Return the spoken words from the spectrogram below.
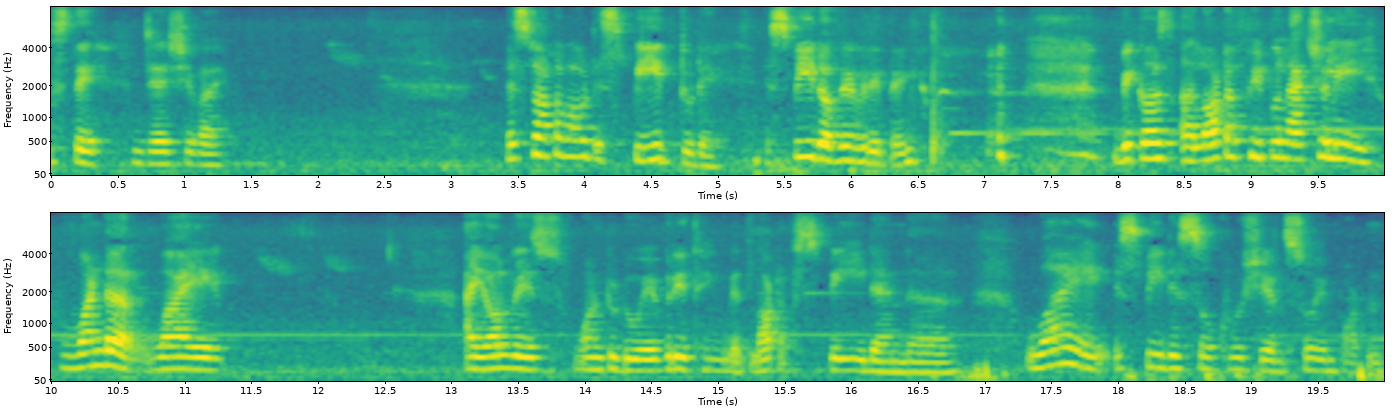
Namaste, Jai Shivai. Let's talk about speed today. Speed of everything. because a lot of people actually wonder why I always want to do everything with lot of speed and uh, why speed is so crucial, so important.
